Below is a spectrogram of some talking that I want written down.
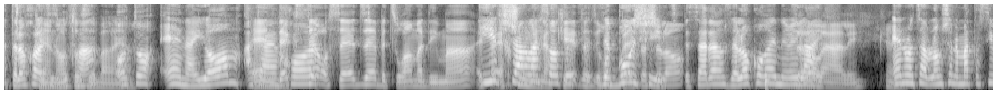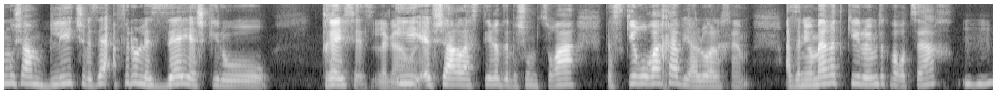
אתה לא יכול כן, להזיז אוטו גופה, זה בעיה. אוטו, אין, היום אתה אין, יכול... דקסטר עושה את זה בצורה מדהימה. אי אפשר לעשות את זה, זה bullshit. בסדר? זה לא קורה in real זה לא. ריאלי. כן. אין מצב, לא משנה מה תשימו שם, bleach וזה, אפילו לזה יש כאילו traces. לגמרי. אי אפשר להסתיר את זה בשום צורה, תשכירו רכב, יעלו עליכם. אז אני אומרת, כאילו, אם אתה כבר רוצח, Mhm.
